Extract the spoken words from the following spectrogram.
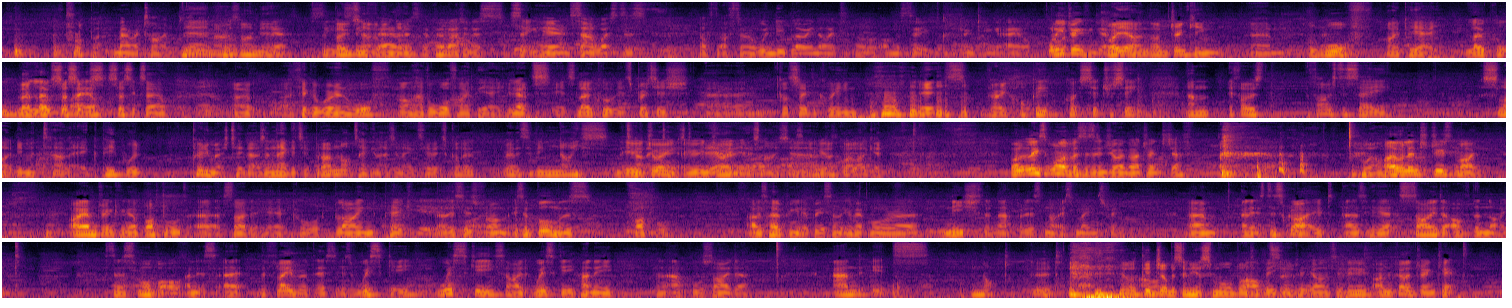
Proper. maritime. Yeah, it? It maritime, feels- yeah. Sea, boats out the window. I can imagine us sitting here in sou'westers after, after a windy, blowy night on, on the sea, drinking ale. What are you drinking, Geoff? Well, yeah, I'm, I'm drinking um, a Wharf IPA, Local, local, local Sussex, ale. Sussex ale. Uh, I figure we're in a Wharf. I'll have a Wharf IPA. Yeah. It's it's local. It's British. Um, God save the Queen. it's very hoppy, quite citrusy. And if I was if I was to say slightly metallic, people would pretty much take that as a negative. But I'm not taking that as a negative. It's got a relatively nice. Are you enjoying it? taste. Are you enjoying yeah, it? Yeah, it's nice. Yeah, it I, I quite like it. Well, at least one of us is enjoying our drinks, Geoff. Well, I will introduce mine. I am drinking a bottled uh, cider here called Blind Pig. Now, this is from, it's a Bulmers bottle. I was hoping it would be something a bit more uh, niche than that, but it's not, it's mainstream. Um, and it's described as here cider of the night. In a small bottle, and it's uh, the flavour of this is whiskey, whiskey cider, whiskey, honey, and apple cider, and it's not good. well, good I'll- job. It's only a small bottle. I'll be so. completely honest with you. I'm going to drink it,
